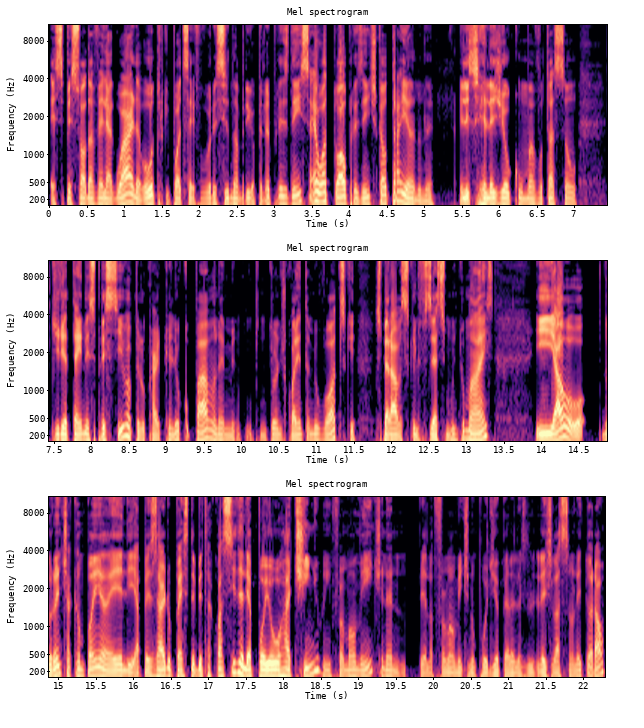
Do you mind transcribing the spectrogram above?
esse pessoal da velha guarda, outro que pode sair favorecido na briga pela presidência é o atual presidente, que é o Traiano, né? Ele se reelegeu com uma votação, diria até inexpressiva, pelo cargo que ele ocupava, né? Em torno de 40 mil votos, que esperava-se que ele fizesse muito mais. E ao, durante a campanha, ele, apesar do PSDB estar com a CIDA, ele apoiou o Ratinho informalmente, né? Pela, formalmente não podia pela legislação eleitoral.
